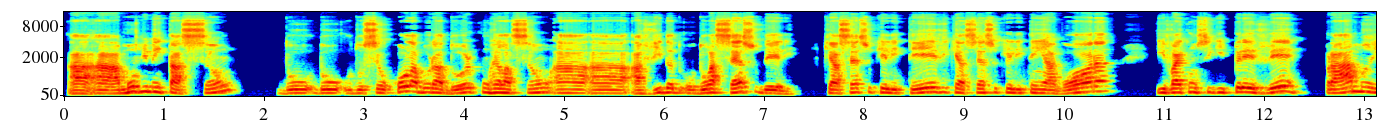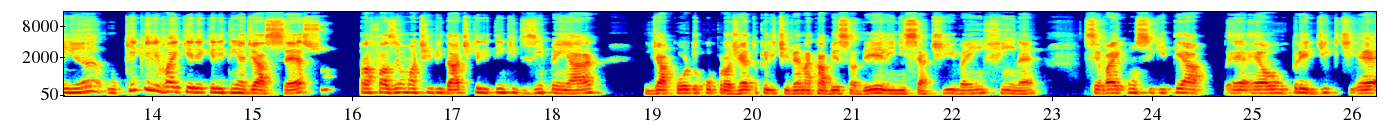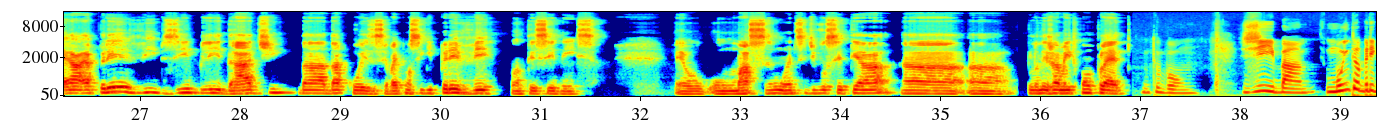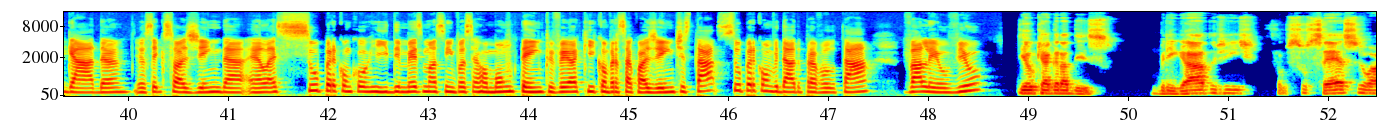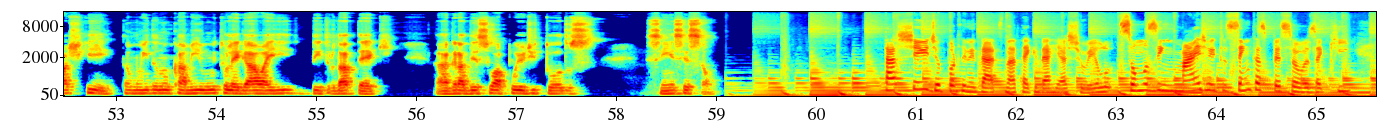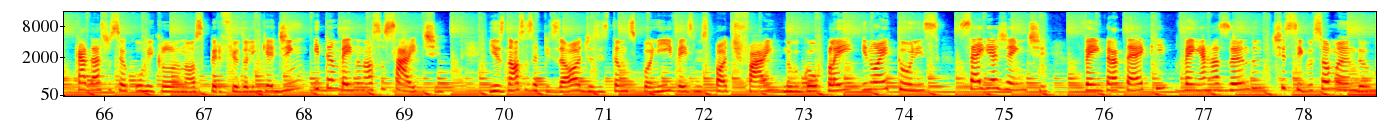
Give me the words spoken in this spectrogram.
A, a movimentação do, do, do, seu colaborador com relação à, à, vida do, do, acesso dele. Que acesso que ele teve, que acesso que ele tem agora, e vai conseguir prever para amanhã o que, que ele vai querer que ele tenha de acesso para fazer uma atividade que ele tem que desempenhar de acordo com o projeto que ele tiver na cabeça dele, iniciativa, enfim, né? Você vai conseguir ter a, é, é um predict, é a previsibilidade da, da coisa, você vai conseguir prever com antecedência. É uma ação antes de você ter a, a, a planejamento completo. Muito bom. Giba, muito obrigada. Eu sei que sua agenda ela é super concorrida e mesmo assim você arrumou um tempo e veio aqui conversar com a gente. Está super convidado para voltar. Valeu, viu? Eu que agradeço. Obrigado, gente. Foi um sucesso. Eu acho que estamos indo num caminho muito legal aí dentro da Tech. Agradeço o apoio de todos, sem exceção. Tá cheio de oportunidades na Tech da Riachuelo. Somos em mais de 800 pessoas aqui. Cadastre o seu currículo no nosso perfil do LinkedIn e também no nosso site. E os nossos episódios estão disponíveis no Spotify, no Google Play e no iTunes. Segue a gente. Vem pra Tech, vem arrasando, te sigo somando.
